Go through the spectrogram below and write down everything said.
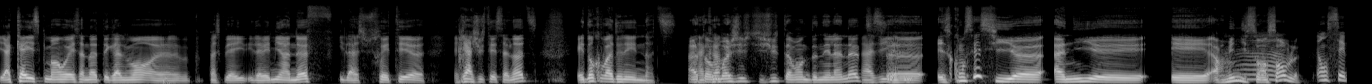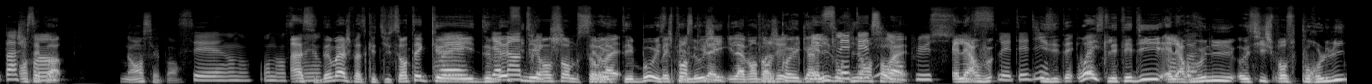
Il y a Kaïs qui m'a envoyé sa note également euh, parce qu'il avait mis un 9. Il a souhaité euh, réajuster sa note. Et donc, on va donner une note. Attends, moi, juste, juste avant de donner la note, Vas-y, euh, est-ce qu'on sait si euh, Annie et, et Armin, ils sont Ah. ensemble? On sait pas, je On sait crois. hein. pas. Non, c'est pas. C'est non, non, on n'en sait Ah, rien. c'est dommage parce que tu sentais qu'ils Ouais, il y devaient avait un finir truc. ensemble. Ça C'est aurait vrai. été beau et Mais je c'était pense qu'il a, logique. il a vendangé. Falco et Et Gali, il ils se ont fini dit ensemble. en plus. Elle est Il revenue- se l'était dit. Ils étaient... Ouais, il se l'était dit. Elle est revenue aussi, je pense, pour lui.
